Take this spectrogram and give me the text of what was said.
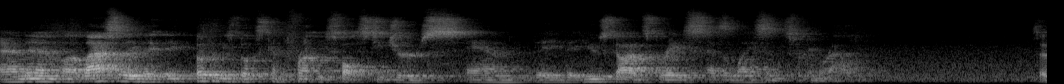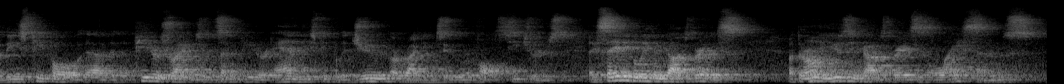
and then uh, lastly, they, they, both of these books confront these false teachers and they, they use God's grace as a license for immorality. So these people uh, that Peter's writing to in 2 Peter and these people that Jude are writing to who are false teachers, they say they believe in God's grace, but they're only using God's grace as a license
